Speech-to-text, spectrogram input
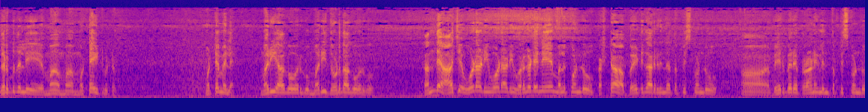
ಗರ್ಭದಲ್ಲಿ ಮೊಟ್ಟೆ ಇಟ್ಬಿಟ್ಟು. ಮೊಟ್ಟೆ ಮೇಲೆ ಮರಿ ಆಗೋವರೆಗೂ ಮರಿ ದೊಡ್ಡದಾಗೋವರೆಗೂ ತಂದೆ ಆಚೆ ಓಡಾಡಿ ಓಡಾಡಿ ಹೊರಗಡೆನೇ ಮಲ್ಕೊಂಡು ಕಷ್ಟ ಬೇಟೆಗಾರರಿಂದ ತಪ್ಪಿಸ್ಕೊಂಡು ಆ, ಬೇರೆ ಬೇರೆ ಪ್ರಾಣಿಗಳಿಂದ ತಪ್ಪಿಸ್ಕೊಂಡು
